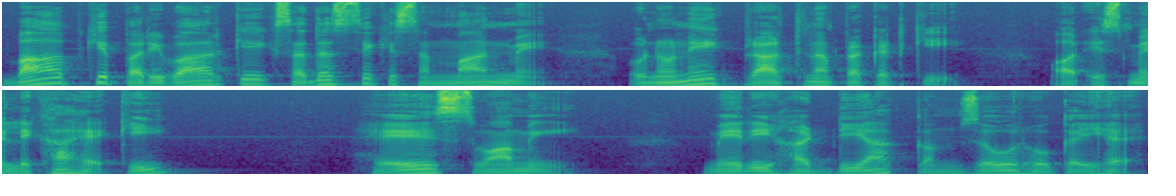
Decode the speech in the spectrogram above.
बाप के परिवार के एक सदस्य के सम्मान में उन्होंने एक प्रार्थना प्रकट की और इसमें लिखा है कि हे स्वामी, मेरी हड्डियाँ कमज़ोर हो गई है।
